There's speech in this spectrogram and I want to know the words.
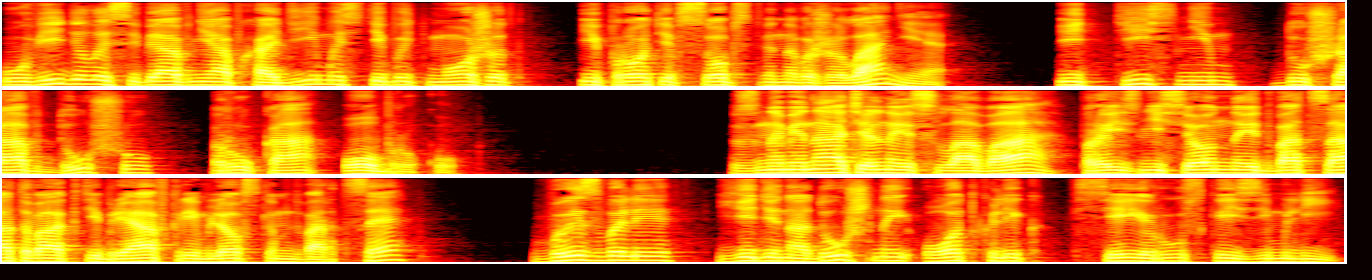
увидело себя в необходимости быть может и против собственного желания идти с ним душа в душу, рука об руку. Знаменательные слова, произнесенные 20 октября в Кремлевском дворце, вызвали единодушный отклик всей русской земли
